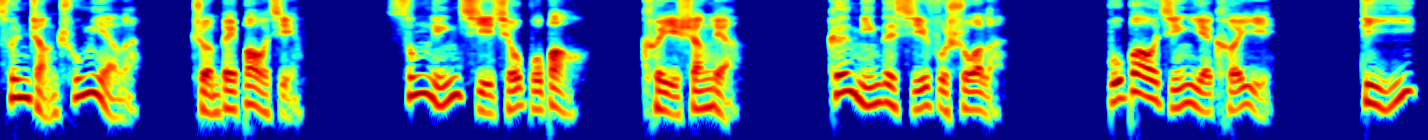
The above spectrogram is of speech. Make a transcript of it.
村长出面了，准备报警。”松林乞求不报可以商量，跟明的媳妇说了，不报警也可以。第一，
